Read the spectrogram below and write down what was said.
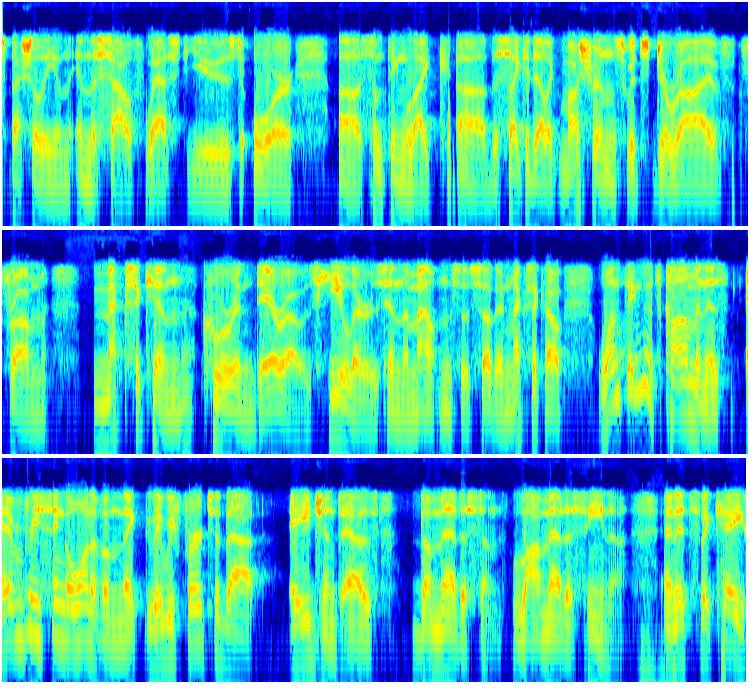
especially in in the Southwest used, or uh, something like uh, the psychedelic mushrooms, which derive from Mexican curanderos, healers in the mountains of southern Mexico, one thing that's common is every single one of them, they, they refer to that agent as the medicine, la medicina. And it's the case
